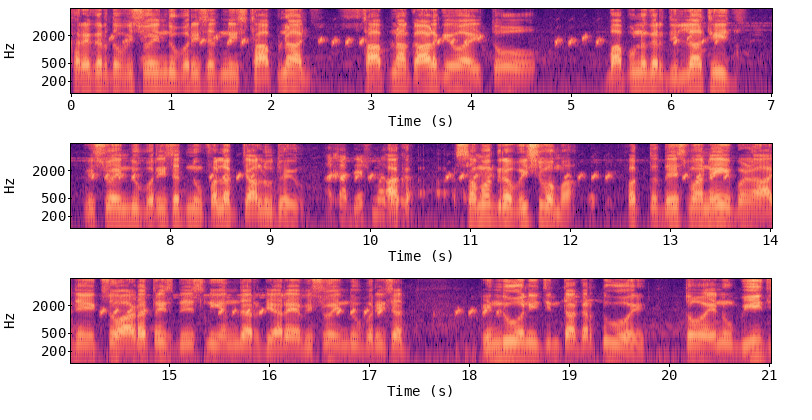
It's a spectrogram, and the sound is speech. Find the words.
ખરેખર તો વિશ્વ હિન્દુ પરિષદની સ્થાપના જ સ્થાપના કાળ કહેવાય તો બાપુનગર જિલ્લાથી જ વિશ્વ હિન્દુ પરિષદનું ફલક ચાલુ થયું. આખા આખા સમગ્ર વિશ્વમાં. ફક્ત દેશમાં નહીં પણ આજે એકસો આડત્રીસ દેશની અંદર જ્યારે વિશ્વ હિન્દુ પરિષદ હિન્દુઓની ચિંતા કરતું હોય તો એનું બીજ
